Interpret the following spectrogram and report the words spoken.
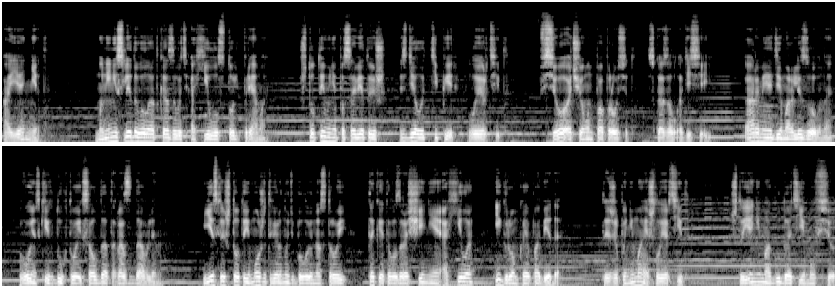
а я нет. Мне не следовало отказывать Ахиллу столь прямо. Что ты мне посоветуешь сделать теперь, Лаэртит?» «Все, о чем он попросит», — сказал Одиссей. «Армия деморализована, воинских дух твоих солдат раздавлен. Если что-то и может вернуть былой настрой, так это возвращение Ахилла и громкая победа. Ты же понимаешь, Лаэртит, что я не могу дать ему все»,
